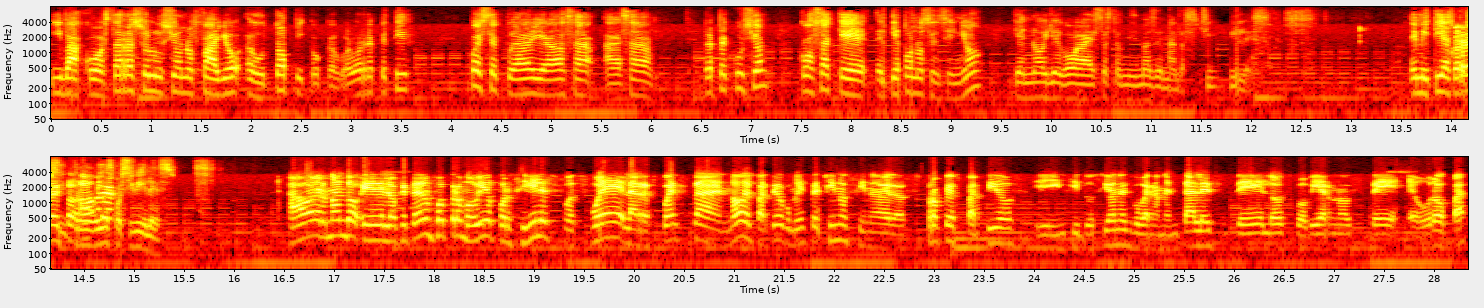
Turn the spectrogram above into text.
y bajo esta resolución o fallo utópico que vuelvo a repetir, pues se puede haber llegado a esa repercusión, cosa que el tiempo nos enseñó que no llegó a estas, mismas demandas civiles. Emitidas por, promovidas por civiles. Ahora, Armando, eh, lo que también fue promovido por civiles pues fue la respuesta no del Partido Comunista Chino, sino de los propios partidos e instituciones gubernamentales de los gobiernos de Europa.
